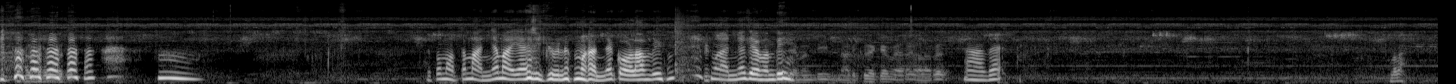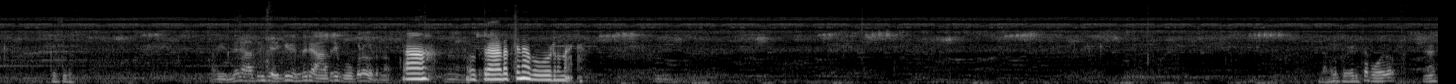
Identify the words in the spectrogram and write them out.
ഇപ്പൊ മൊത്തം മഞ്ഞ മയായിരിക്കുമല്ലോ മഞ്ഞ കോളാമ്പിയും മഞ്ഞ ജമന്തി അതെ. എന്നാ വെച്ചിട്ട് രാത്രി ശരിക്കും ഇന്ന് രാത്രി പൂക്കളം ഇടണം. ആ ഉത്രാടത്തിനാ പൂവിടണേ ഞങ്ങൾ പേടിച്ച പോയതോ. ഏഹ്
